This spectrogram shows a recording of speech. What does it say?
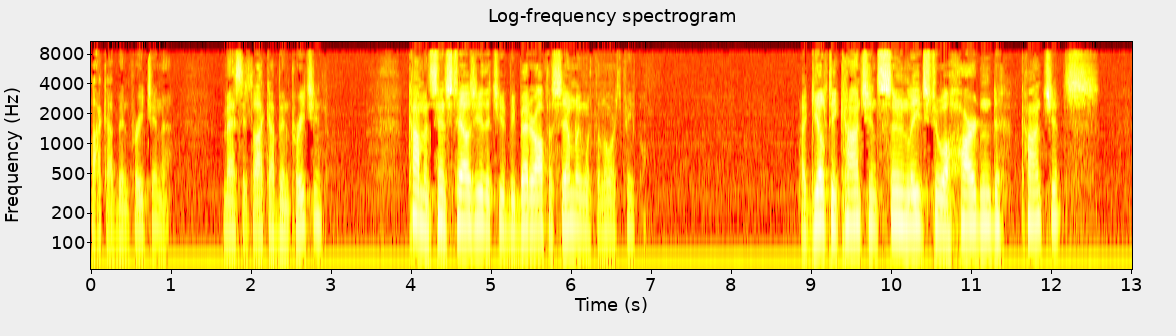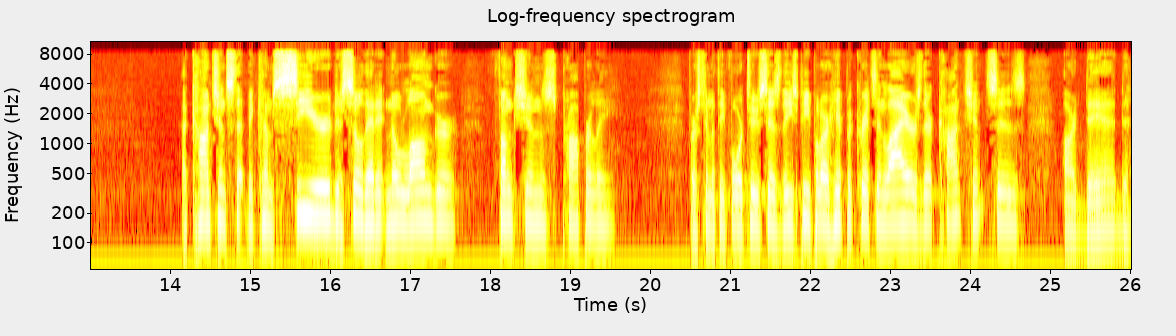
like I've been preaching, a message like I've been preaching. Common sense tells you that you'd be better off assembling with the Lord's people. A guilty conscience soon leads to a hardened conscience. A conscience that becomes seared so that it no longer functions properly. 1 Timothy 4 2 says, These people are hypocrites and liars. Their consciences are dead.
